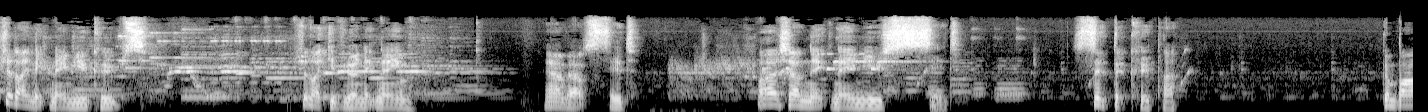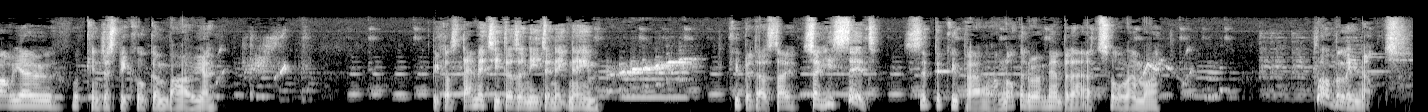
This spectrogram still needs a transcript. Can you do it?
Should I nickname you Coops? Should I give you a nickname? How about Sid? I shall nickname you Sid. Sid the Kooper. Goombario we can just be called Goombario. Because damn it, he doesn't need a nickname. Kooper does though. So he's Sid. The Koopa. I'm not going to remember that at all, am I? Probably not.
